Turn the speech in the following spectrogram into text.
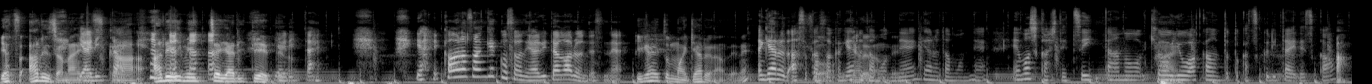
やつあるじゃないですか。あれめっちゃやりてえってな やりたい。やり、河原さん結構そういうのやりたがるんですね。意外とまあギャルなんでね。あギャルだ、あ、そっかそっか、ギャルだもんね。ギャルだもんね。え、もしかしてツイッターの共用アカウントとか作りたいですか、あ、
